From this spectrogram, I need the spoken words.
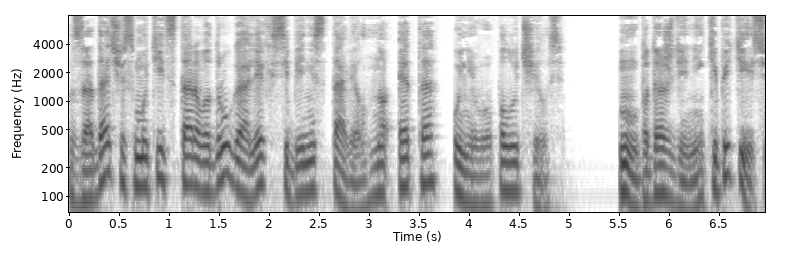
Задачи смутить старого друга Олег себе не ставил, но это у него получилось. «Подожди, не кипятись.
